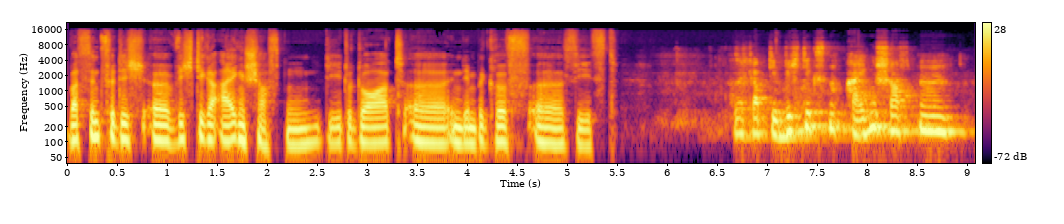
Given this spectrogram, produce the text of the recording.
was sind für dich äh, wichtige Eigenschaften, die du dort äh, in dem Begriff äh, siehst? Also ich glaube, die wichtigsten Eigenschaften,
